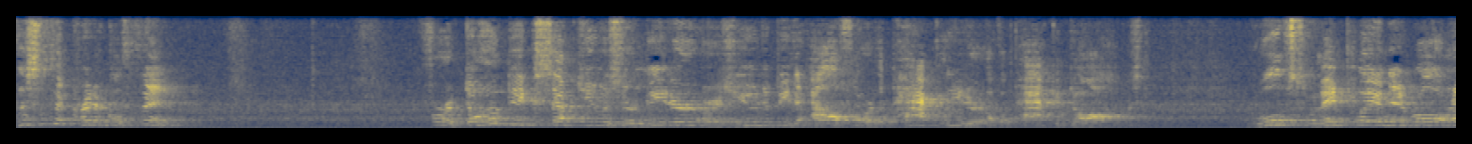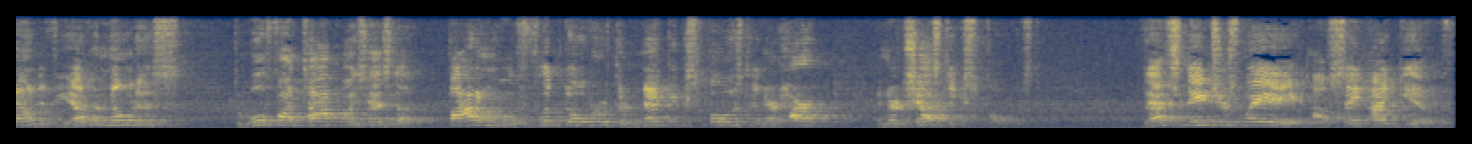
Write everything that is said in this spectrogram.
this is a critical thing. For a dog to accept you as their leader or as you to be the alpha or the pack leader of a pack of dogs, wolves, when they play and they roll around, if you ever notice, the wolf on top always has the bottom wolf flipped over with their neck exposed and their heart and their chest exposed. That's nature's way of saying, I give.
